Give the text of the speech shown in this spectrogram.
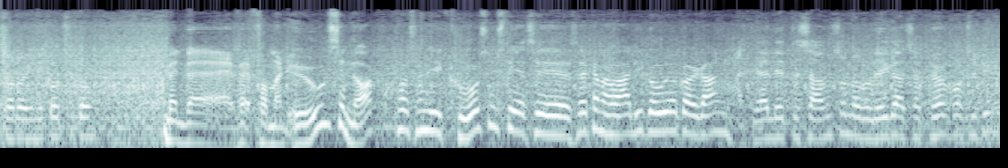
så er du egentlig godt til gå. Men hvad, hvad, får man øvelse nok på sådan et kursus der til, så kan man bare lige gå ud og gå i gang? Det er lidt det samme, som når du ligger og tager kørekort til bil,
